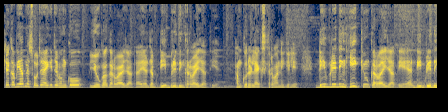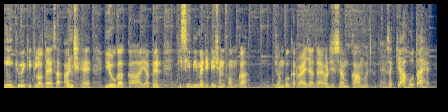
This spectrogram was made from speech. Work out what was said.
क्या कभी आपने सोचा है कि जब हमको योगा करवाया जाता है या जब डीप ब्रीदिंग करवाई जाती है, हमको रिलैक्स करवाने के लिए डीप ब्रीदिंग ही क्यों करवाई जाती है या डीप ब्रीदिंग ही क्यों एक इकलौता ऐसा अंश है योगा का या फिर किसी भी मेडिटेशन फॉर्म का जो हमको करवाया जाता है और जिससे हम काम हो जाते हैं? ऐसा क्या होता है?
